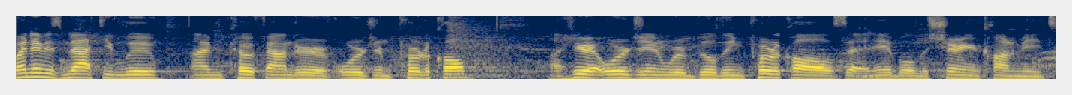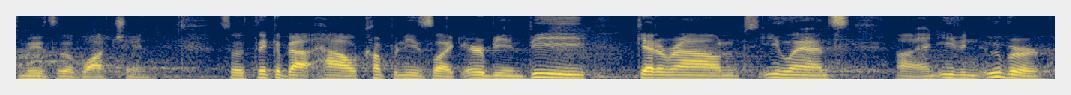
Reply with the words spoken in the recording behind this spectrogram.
My name is Matthew Liu. I'm co-founder of Origin Protocol. Uh, here at Origin, we're building protocols that enable the sharing economy to move to the blockchain. So think about how companies like Airbnb, GetAround, Elance, uh, and even Uber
